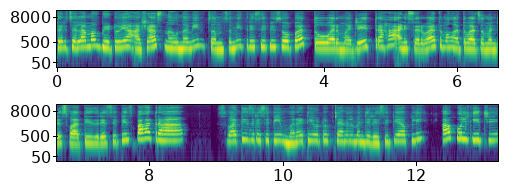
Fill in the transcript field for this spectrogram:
तर चला मग भेटूया अशाच नवनवीन चमचमीत रेसिपीसोबत. तोवर मजेत राहा आणि सर्वात महत्त्वाचं म्हणजे स्वातीज रेसिपीज पाहत राहा. Swati's recipe Marathi YouTube channel म्हणजे रेसिपी आपली आपुलकीची.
